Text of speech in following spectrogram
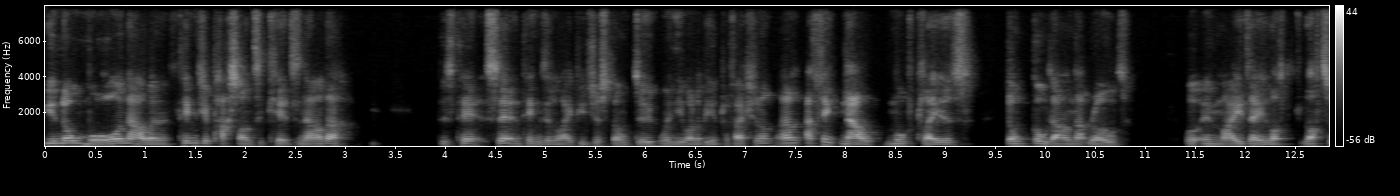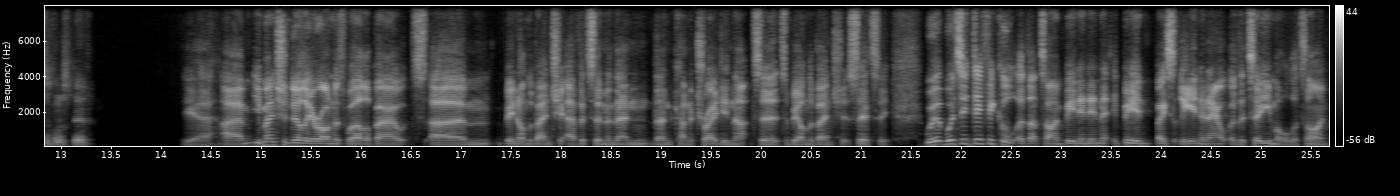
you know more now and things you pass on to kids now that there's t- certain things in life you just don't do when you want to be a professional. And I think now most players don't go down that road. But in my day, lot, lots of us did. Yeah, um, you mentioned earlier on as well about um, being on the bench at Everton and then then kind of trading that to, to be on the bench at City. Was it difficult at that time being in being basically in and out of the team all the time?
